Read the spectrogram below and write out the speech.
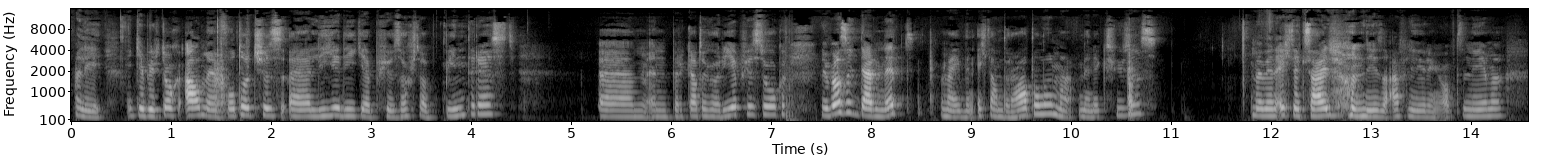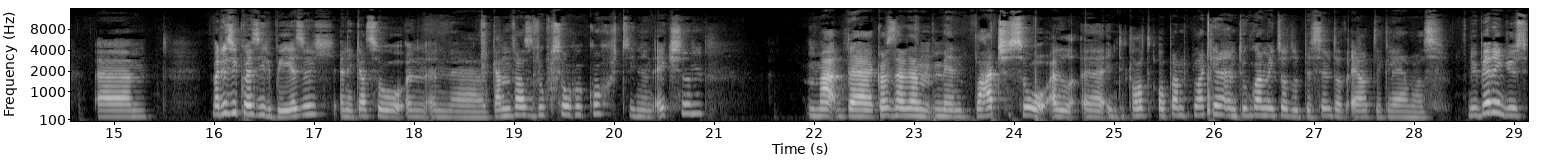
Allee, ik heb hier toch al mijn fotootjes uh, liggen die ik heb gezocht op Pinterest. Um, en per categorie heb gestoken. Nu was ik daar net, maar ik ben echt aan het ratelen, maar mijn excuses. Maar ik ben echt excited om deze aflevering op te nemen. Um, maar dus ik was hier bezig en ik had zo een, een uh, canvasdoek zo gekocht in een action. Maar dat, ik was daar dan mijn plaatjes zo al, uh, in de klad op aan het plakken. En toen kwam ik tot het besef dat het eigenlijk te klein was. Nu ben ik dus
